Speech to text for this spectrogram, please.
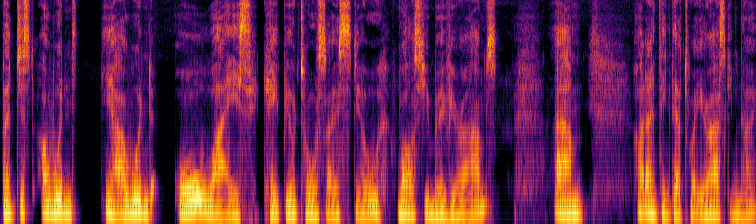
But just, I wouldn't, you know, I wouldn't always keep your torso still whilst you move your arms. Um, I don't think that's what you're asking, though.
